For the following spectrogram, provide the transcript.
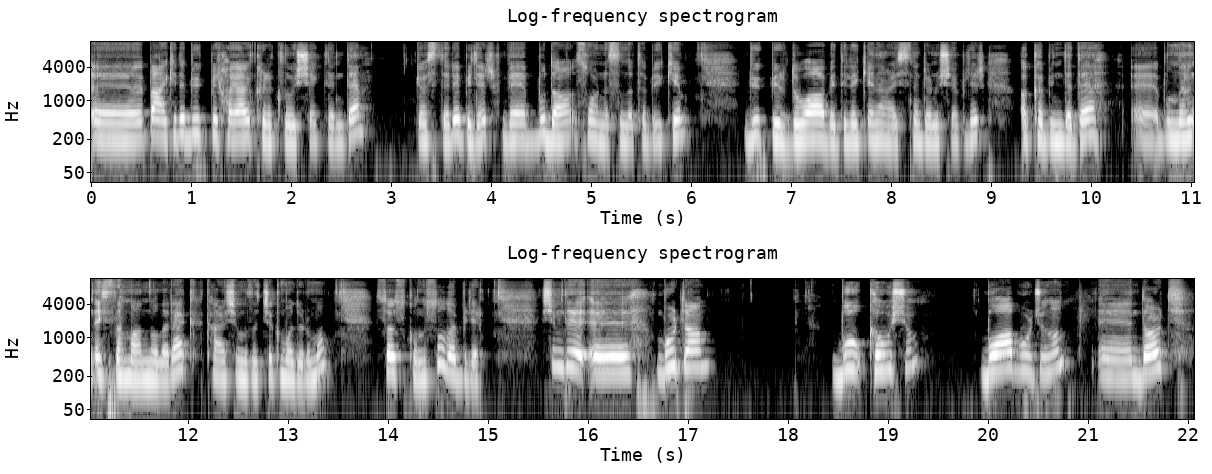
e, belki de büyük bir hayal kırıklığı şeklinde gösterebilir ve bu da sonrasında tabii ki büyük bir dua ve dilek enerjisine dönüşebilir. Akabinde de e, bunların eş zamanlı olarak karşımıza çıkma durumu söz konusu olabilir. Şimdi e, burada bu kavuşum Boğa burcunun e, 4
